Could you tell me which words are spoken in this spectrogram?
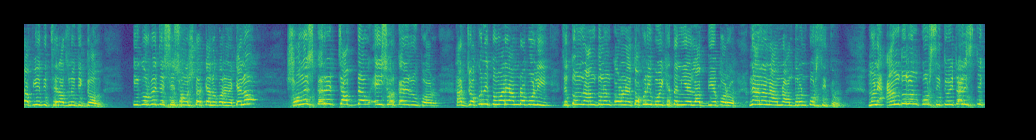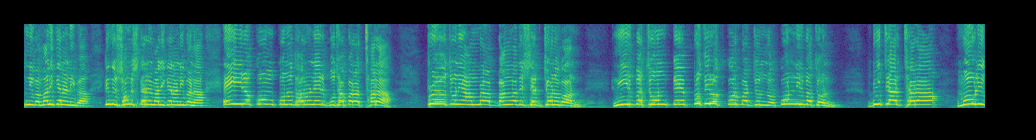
চাপিয়ে দিচ্ছে রাজনৈতিক দল। কি করবে যে সে সংস্কার কেন করে না? কেন? সংস্কারের চাপ দাও এই সরকারের উপর। আর যখনই তোমারে আমরা বলি যে তোমরা আন্দোলন করো না, তখনই বই খাতা নিয়ে লাভ দিয়ে পড়ো। না না না, আমরা আন্দোলন করছি তো। মানে আন্দোলন করছি তো এটার স্টেক নিবা, মালিকানা নিবা, কিন্তু সংস্কারের মালিকানা নিবা না। এই রকম কোনো ধরনের বোঝাপড়া ছাড়া প্রয়োজনে আমরা বাংলাদেশের জনগণ নির্বাচনকে প্রতিরোধ করবার জন্য কোন নির্বাচন? বিচার ছাড়া, মৌলিক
